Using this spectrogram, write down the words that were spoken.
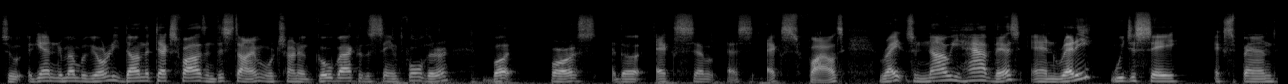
So again, remember we've already done the text files and this time we're trying to go back to the same folder, but parse the XLSX files, right? So now we have this and ready, we just say expand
